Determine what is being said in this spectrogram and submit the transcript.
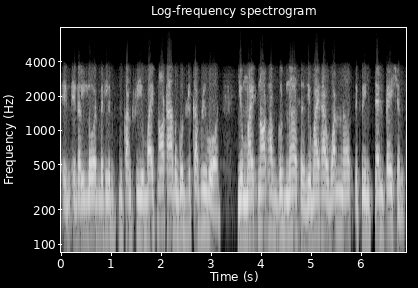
in, in a low and middle income country. You might not have a good recovery ward. You might not have good nurses. You might have one nurse between 10 patients.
